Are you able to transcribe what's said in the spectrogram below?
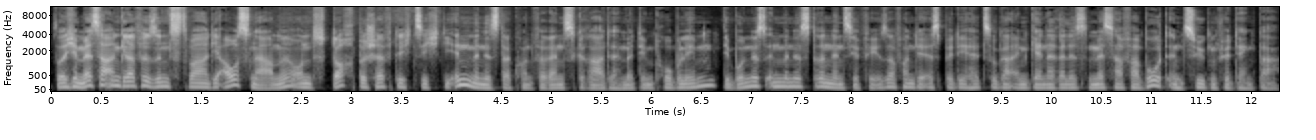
Solche Messerangriffe sind zwar die Ausnahme und doch beschäftigt sich die Innenministerkonferenz gerade mit dem Problem. Die Bundesinnenministerin Nancy Faeser von der SPD hält sogar ein generelles Messerverbot in Zügen für denkbar.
